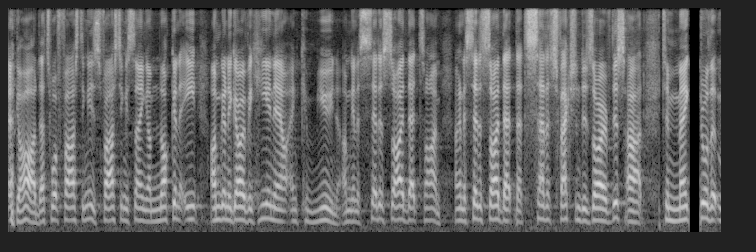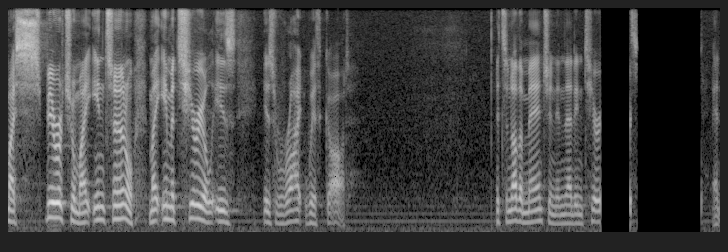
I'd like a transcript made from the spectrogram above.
God, that's what fasting is. Fasting is saying, I'm not going to eat. I'm going to go over here now and commune. I'm going to set aside that time. I'm going to set aside that, that satisfaction desire of this heart to make sure that my spiritual, my internal, my immaterial is, is right with God. It's another mansion in that interior. And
